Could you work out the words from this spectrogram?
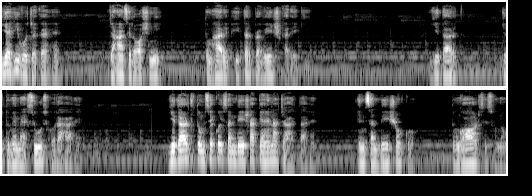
यही वो जगह है, जहाँ से रोशनी तुम्हारे भीतर प्रवेश करेगी। ये दर्द जो तुम्हें महसूस हो रहा है ये दर्द तुमसे कोई संदेशा कहना चाहता है, इन संदेशों को तुम गौर से सुनो।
